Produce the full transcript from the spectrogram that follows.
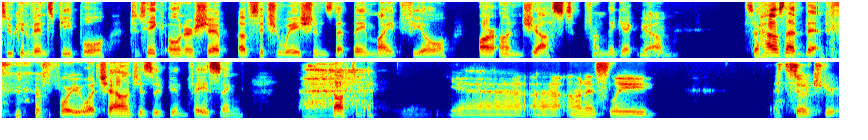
to convince people to take ownership of situations that they might feel are unjust from the get go. Mm-hmm. So, how's that been for you? What challenges have you been facing? Talk to me. Yeah, uh, honestly, it's so true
